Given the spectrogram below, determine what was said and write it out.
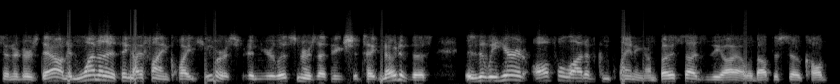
senators down. And one other thing I find quite humorous, and your listeners I think should take note of this, is that we hear an awful lot of complaining on both sides of the aisle about the so-called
